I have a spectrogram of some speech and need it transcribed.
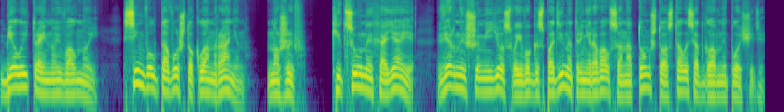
белой тройной волной. Символ того, что клан ранен, но жив. Кицуне Хаяи Верный Шамиё своего господина тренировался на том, что осталось от главной площади.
